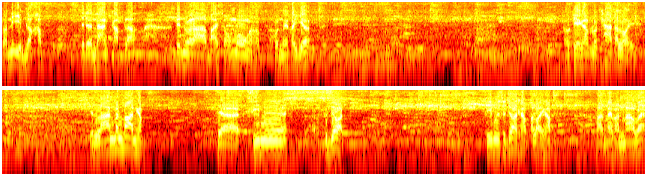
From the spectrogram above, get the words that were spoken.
ตอนนี้อิ่มแล้วครับ จะเดินทางกลับแล้ว เป็นเวลาบ่ายสองโมงครับ คนไม่ค่อยเยอะ โอเคครับ รสชาติอร่อย เป็นร้านบ้านๆครับแต่ฝีมือสุดยอดฝีมือสุดยอดครับ อร่อยครับ ผ่านไปผ่านมาแวะ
